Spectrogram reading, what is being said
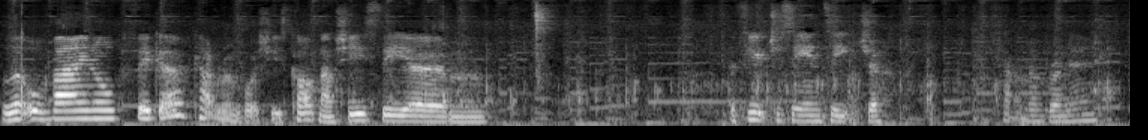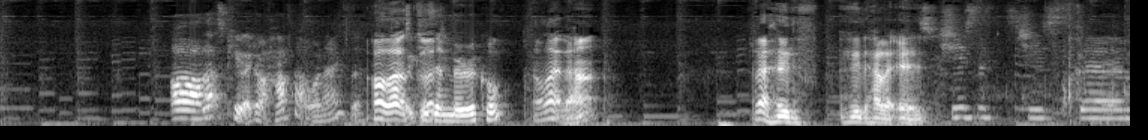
little vinyl figure. Can't remember what she's called now. She's the um, the future seeing teacher. Can't remember her name. Oh, that's cute. I don't have that one either. Oh, that's which good. is a miracle. I like that. I don't know who the, f- who the hell it is. She's the, she's um,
